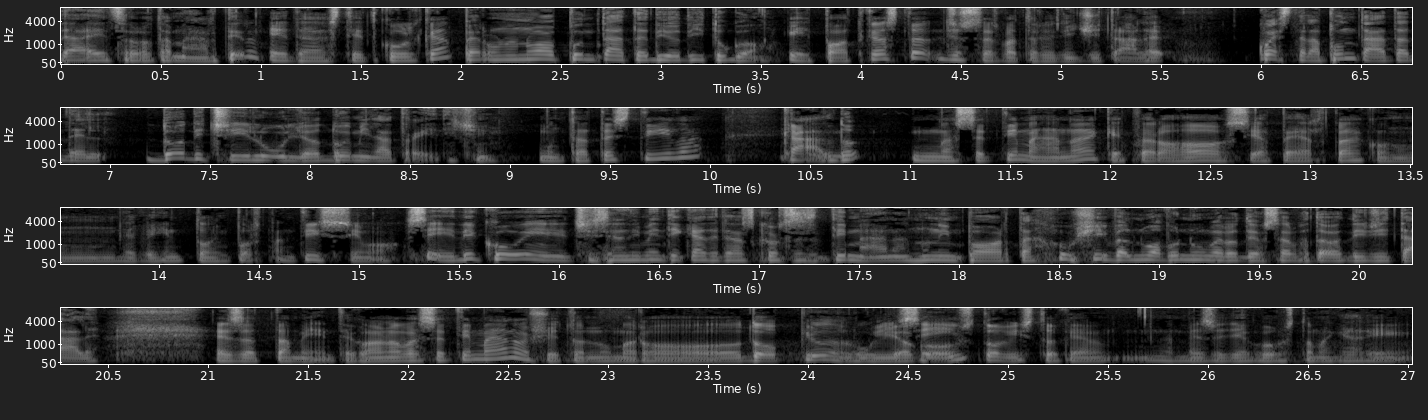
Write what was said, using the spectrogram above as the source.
da Ezio Rotamartir e da Steve Kulka per una nuova puntata di OD2Go, il podcast di Osservatorio Digitale. Questa è la puntata del 12 luglio 2013. Puntata estiva. Caldo una settimana che però si è aperta con un evento importantissimo. Sì, di cui ci siamo dimenticati la scorsa settimana, non importa, usciva il nuovo numero di Osservatorio Digitale. Esattamente, con la nuova settimana è uscito il numero doppio, luglio-agosto, sì. visto che nel mese di agosto magari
